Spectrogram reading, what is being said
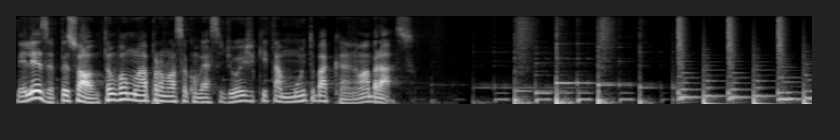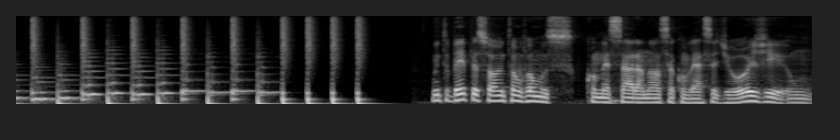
Beleza? Pessoal, então vamos lá para nossa conversa de hoje que tá muito bacana. Um abraço. Muito bem, pessoal, então vamos começar a nossa conversa de hoje, um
